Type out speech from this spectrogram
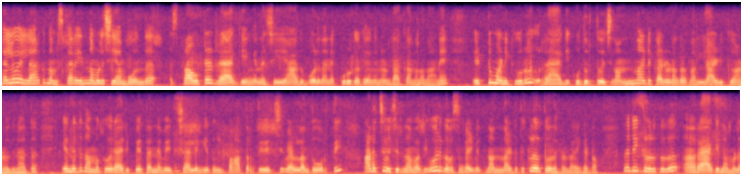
ഹലോ എല്ലാവർക്കും നമസ്കാരം. ഇന്ന് നമ്മൾ ചെയ്യാൻ പോകുന്നത് സ്പ്രൗട്ടഡ് റാഗി എങ്ങനെ ചെയ്യാം അതുപോലെ തന്നെ കുറുക്കൊക്കെ എങ്ങനെ ഉണ്ടാക്കുക എന്നുള്ളതാണ്. എട്ട് മണിക്കൂർ റാഗി കുതിർത്ത് വെച്ച് നന്നായിട്ട് കഴുകണം കാരണം നല്ല അഴുക്ക് കാണും ഇതിനകത്ത്. എന്നിട്ട് നമുക്ക് ഒരു അരിപ്പയിൽ തന്നെ വെച്ച് അല്ലെങ്കിൽ ഏതെങ്കിലും പാത്രത്തിൽ വെച്ച് വെള്ളം തോർത്തി അടച്ച് വെച്ചിരുന്നാൽ മതി. ഒരു ദിവസം കഴിയുമ്പോൾ നന്നായിട്ട് കിളിർത്ത് വന്നിട്ടുണ്ടായി കേട്ടോ. എന്നിട്ട് ഈ കിളിർത്തത് റാഗി നമ്മൾ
